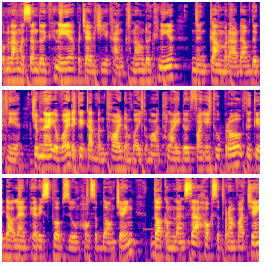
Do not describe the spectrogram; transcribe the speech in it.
កម្លាំងម៉ាស៊ីនដូចគ្នាបច្ចេកវិទ្យាខាងក្នុងដូចគ្នានិងកាមេរ៉ាដើមដូចគ្នាចំណែកអ្វីដែលគេកាត់បន្ថយដើម្បីកុំឲ្យថ្លៃដូច Find A2 Pro គឺគេដក lens periscope zoom 60ដងចេញដកកម្លាំងសាក65វ៉ាត់ចេញ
